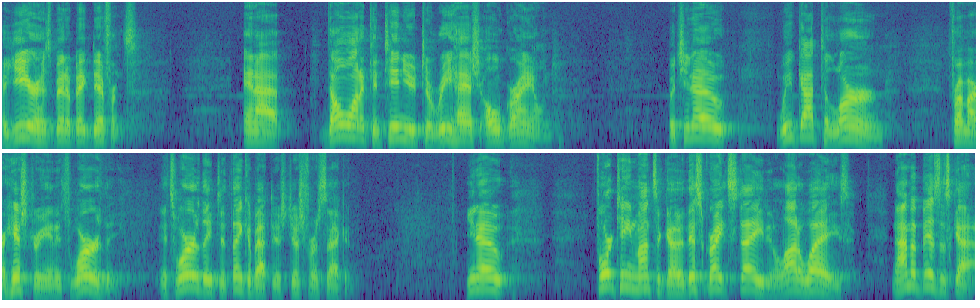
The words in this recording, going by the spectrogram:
a year has been a big difference. And I don't want to continue to rehash old ground. But you know, we've got to learn from our history, and it's worthy. It's worthy to think about this just for a second. You know, 14 months ago, this great state, in a lot of ways, now I'm a business guy,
